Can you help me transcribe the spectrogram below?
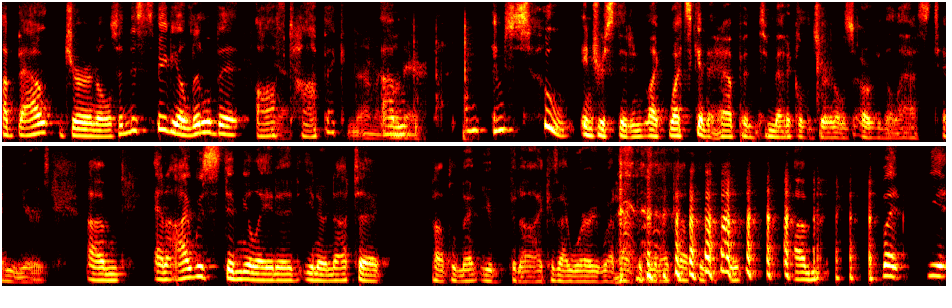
about journals. And this is maybe a little bit off Yeah. topic. No, Um. I'm, I'm so interested in like what's going to happen to medical journals over the last 10 years. Um, and I was stimulated, you know, not to compliment you, Vinay, because I worry what happens when I compliment you. Um, but you,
